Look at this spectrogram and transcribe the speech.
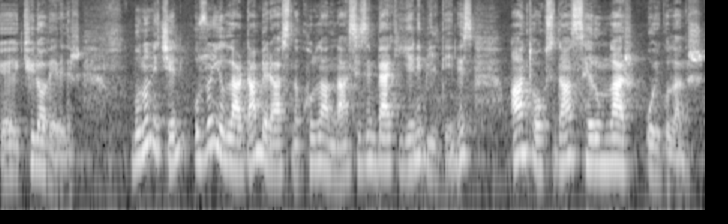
e, kilo verilir. Bunun için uzun yıllardan beri aslında kullanılan sizin belki yeni bildiğiniz antioksidan serumlar uygulanır.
